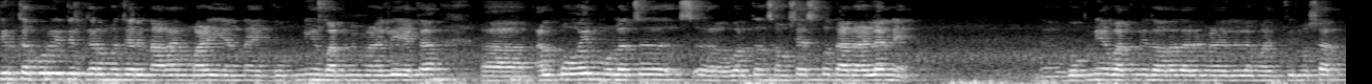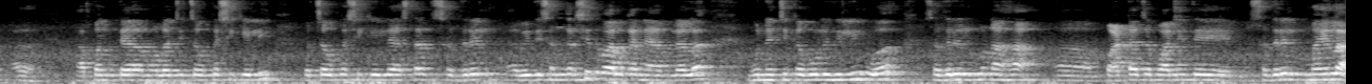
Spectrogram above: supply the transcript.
तीर्थपूर येथील कर्मचारी नारायण माळी यांना एक गोपनीय बातमी मिळाली. एका अल्पवयीन मुलाचं स- वर्तन संशयास्पद आढळल्याने गोपनीय गोपनीय बातमीद्वाराद्वारे मिळालेल्या माहितीनुसार आपण त्या मुलाची चौकशी केली. व चौकशी केली असता सदरील विधी संघर्षित बालकाने आपल्याला गुन्ह्याची कबुली दिली व सदरील गुन्हा हा पाटाचं पाणी ते सदरील महिला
